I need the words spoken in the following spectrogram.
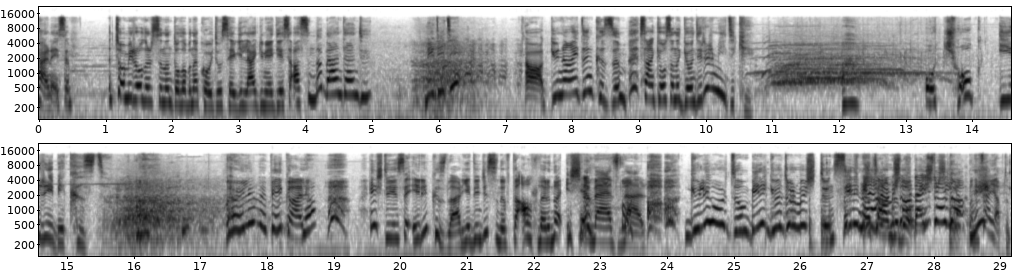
Her neyse. Tommy Rollers'ın dolabına koyduğu sevgililer günü hediyesi aslında bendendi. ne dedi? Aa, günaydın kızım. Sanki o sana gönderir miydi ki? O çok iri bir kızdı. Öyle mi? Pekala. Hiç değilse eri kızlar 7. sınıfta altlarına işemezler. Gülüyordum. Beni güldürmüştün. Senin hatandı bu. orada işte orada. Yapmadın, sen yaptın.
